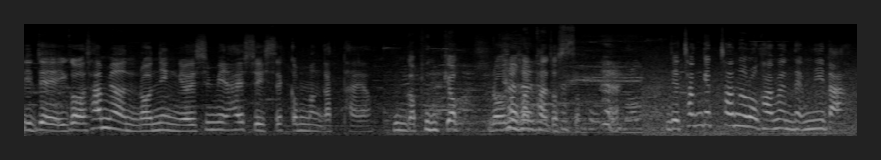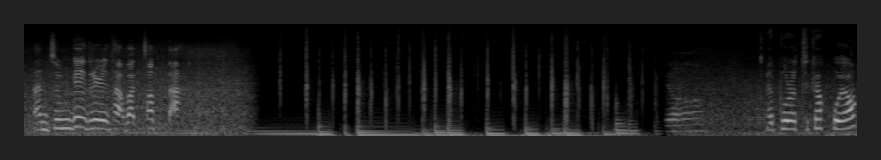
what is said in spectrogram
이제 이거 사면 러닝 열심히 할 수 있을 것만 같아요. 뭔가 본격 러너 같아졌어. 이제 청계천으로 가면 됩니다. 난 준비를 다 마쳤다. 애플워치 켰고요.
